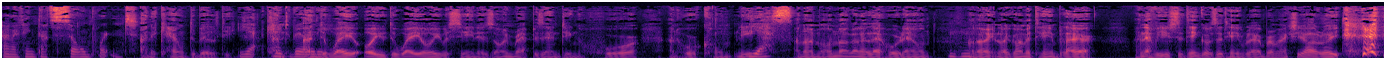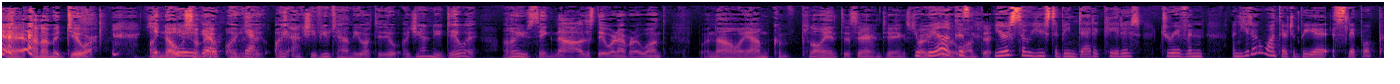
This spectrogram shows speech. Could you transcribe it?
And I think that's so important. and accountability. Yeah, accountability. And, the way I the way I was seeing is I'm representing her and her company. Yes. Mm-hmm. And I'm I'm not gonna let her down. And I like I'm a team player. I never used to think I was a team player, but I'm actually all right. uh, and I'm a doer. I know there you something. go. I was Yeah. like, I actually, if you tell me what to do, I generally do it. I know you think, nah, I'll just do whatever I want. But no, I am compliant to certain things. You will because you're so used to being dedicated, driven, and you don't want there to be a, a slip up.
